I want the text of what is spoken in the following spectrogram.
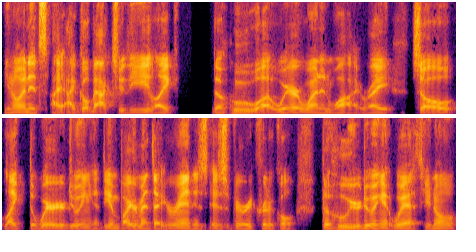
You know, and it's I, I go back to the like the who, what, where, when, and why, right? So like the where you're doing it, the environment that you're in is is very critical. The who you're doing it with, you know,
